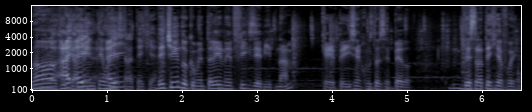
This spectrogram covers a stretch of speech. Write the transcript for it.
No, hay- hay- tecnológicamente o en hay- estrategia. De hecho, hay un documental en Netflix de Vietnam que te dicen justo ese pedo. De estrategia fue, Fue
